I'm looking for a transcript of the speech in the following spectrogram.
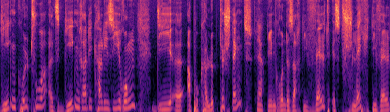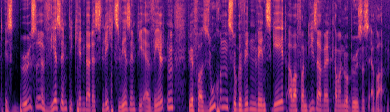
Gegenkultur, als Gegenradikalisierung, die äh, apokalyptisch denkt, Ja. die im Grunde sagt, die Welt ist schlecht, die Welt ist böse, wir sind die Kinder des Lichts, wir sind die Erwählten, wir versuchen zu gewinnen, wen es geht, aber von dieser Welt kann man nur Böses erwarten.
